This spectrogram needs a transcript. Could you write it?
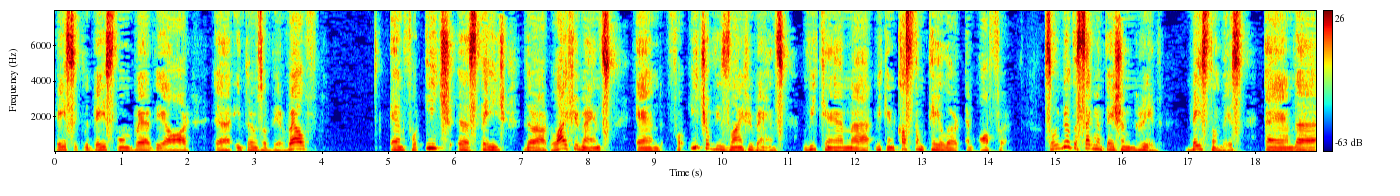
basically based on where they are uh, in terms of their wealth. And for each uh, stage, there are life events, and for each of these life events, we can, uh, we can custom tailor an offer. So we built a segmentation grid based on this, and, uh,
